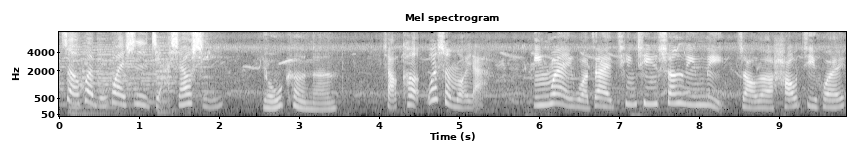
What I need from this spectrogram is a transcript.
这会不会是假消息？有可能。小克，为什么呀？因为我在青青森林里找了好几回，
